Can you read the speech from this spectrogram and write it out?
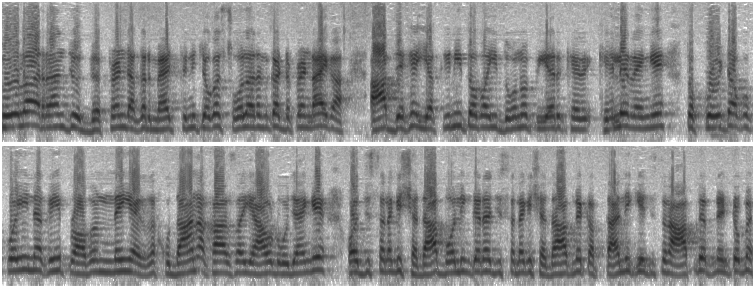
16 रन जो डिफरेंट अगर मैच फिनिश होगा 16 रन का डिफरेंट आएगा। आप देखें, यकीनी तो भाई दोनों प्लेयर खेले रहेंगे तो कोयटा को कोई ना कहीं प्रॉब्लम नहीं आएगा खुदा ना खासा ये आउट हो जाएँगे, और जिस तरह की शदाब बॉलिंग कर जिस तरह की शदाब ने कप्तानी की जिस तरह आपने अपने इंटरव्यू में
